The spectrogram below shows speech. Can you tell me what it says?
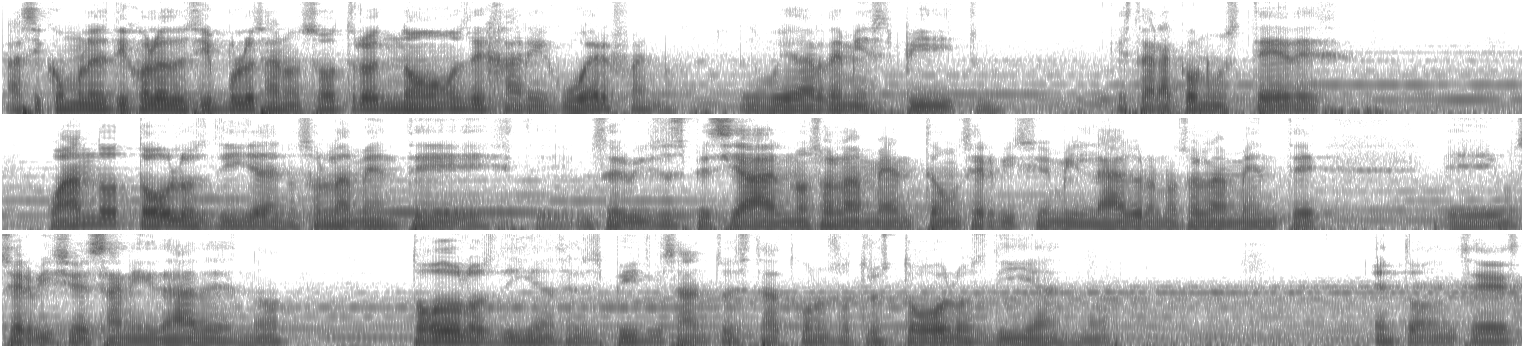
así como les dijo a los discípulos a nosotros, no os dejaré huérfanos. Les voy a dar de mi espíritu que estará con ustedes. Cuando todos los días, no solamente este, un servicio especial, no solamente un servicio de milagro, no solamente eh, un servicio de sanidades, ¿no? Todos los días, el Espíritu Santo está con nosotros todos los días, ¿no? Entonces,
